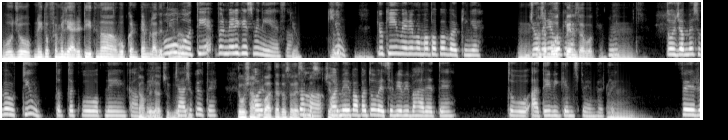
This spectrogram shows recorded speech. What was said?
वो जो नहीं तो फेमिलियरिटी इतना वो कंटेम्प्ट ला देती वो है ना। होती है पर मेरे केस में नहीं है ऐसा। क्यों? क्यों? मतलब क्योंकि मेरे मम्मा पापा वर्किंग है। हम्म, जो अच्छा मेरे बोथ पेरेंट्स आर वर्किंग तो जब मैं सुबह उठती हूँ तब तक वो अपने काम काम पे पे जा चुके होते हैं। तो शाम और को आता है तो सब तो हाँ चिल और मेरे पापा तो वैसे भी अभी बाहर रहते हैं तो वो आते ही वीकेंड्स पे हैं घर पे। हम्म। फिर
